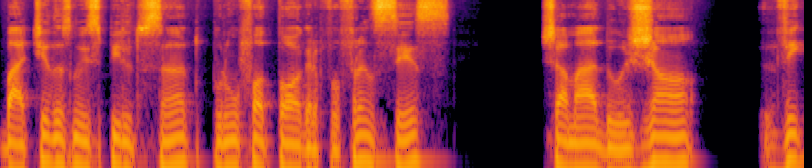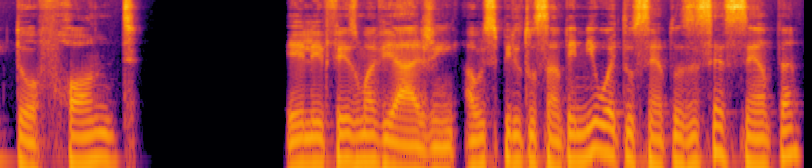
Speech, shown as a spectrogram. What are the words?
batidas no Espírito Santo por um fotógrafo francês chamado Jean Victor Front, ele fez uma viagem ao Espírito Santo em 1860.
